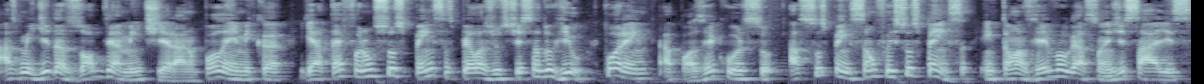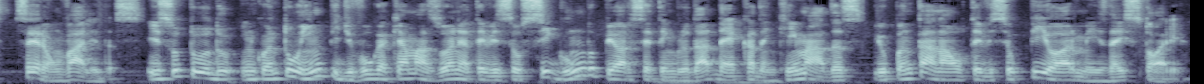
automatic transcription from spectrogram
As medidas obviamente geraram polêmica e até foram suspensas pela Justiça do Rio. Porém, após recurso, a suspensão foi suspensa, então as revogações de Salles serão válidas. Isso tudo enquanto o INPE divulga que a Amazônia teve seu segundo pior setembro da década em queimadas e o Pantanal teve seu pior mês da história.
